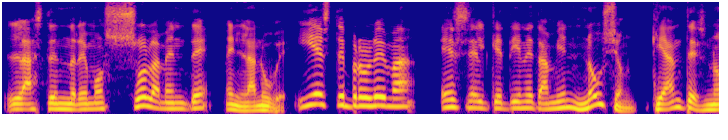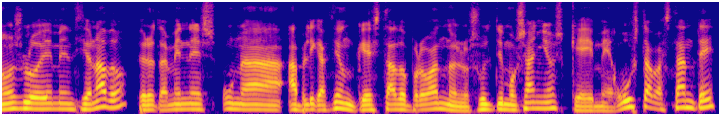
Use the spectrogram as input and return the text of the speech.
las tendremos solamente en la nube. Y este problema es el que tiene también Notion, que antes no os lo he mencionado, pero también es una aplicación que he estado probando en los últimos años, que me gusta bastante,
